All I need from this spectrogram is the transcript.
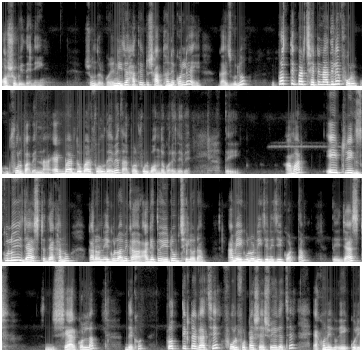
অসুবিধে নেই। সুন্দর করে নিজে হাতে একটু সাবধানে করলে গাছগুলো প্রত্যেকবার ছেটে না দিলে ফুল ফুল পাবেন না। একবার, দুবার ফুল দেবে, তারপর ফুল বন্ধ করে দেবে। তাই আমার এই ট্রিক্সগুলোই জাস্ট দেখানো। কারণ এগুলো আমি আগে তো ইউটিউব ছিল না। আমি এগুলো নিজে নিজেই করতাম। তো জাস্ট শেয়ার করলাম। দেখুন প্রত্যেকটা গাছে ফুল ফোটা শেষ হয়ে গেছে। এখন করি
